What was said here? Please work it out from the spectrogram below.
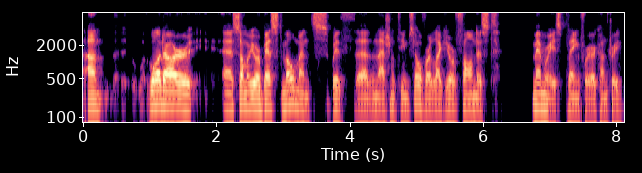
Um, what are uh, some of your best moments with uh, the national team so far? Like your fondest memories playing for your country?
